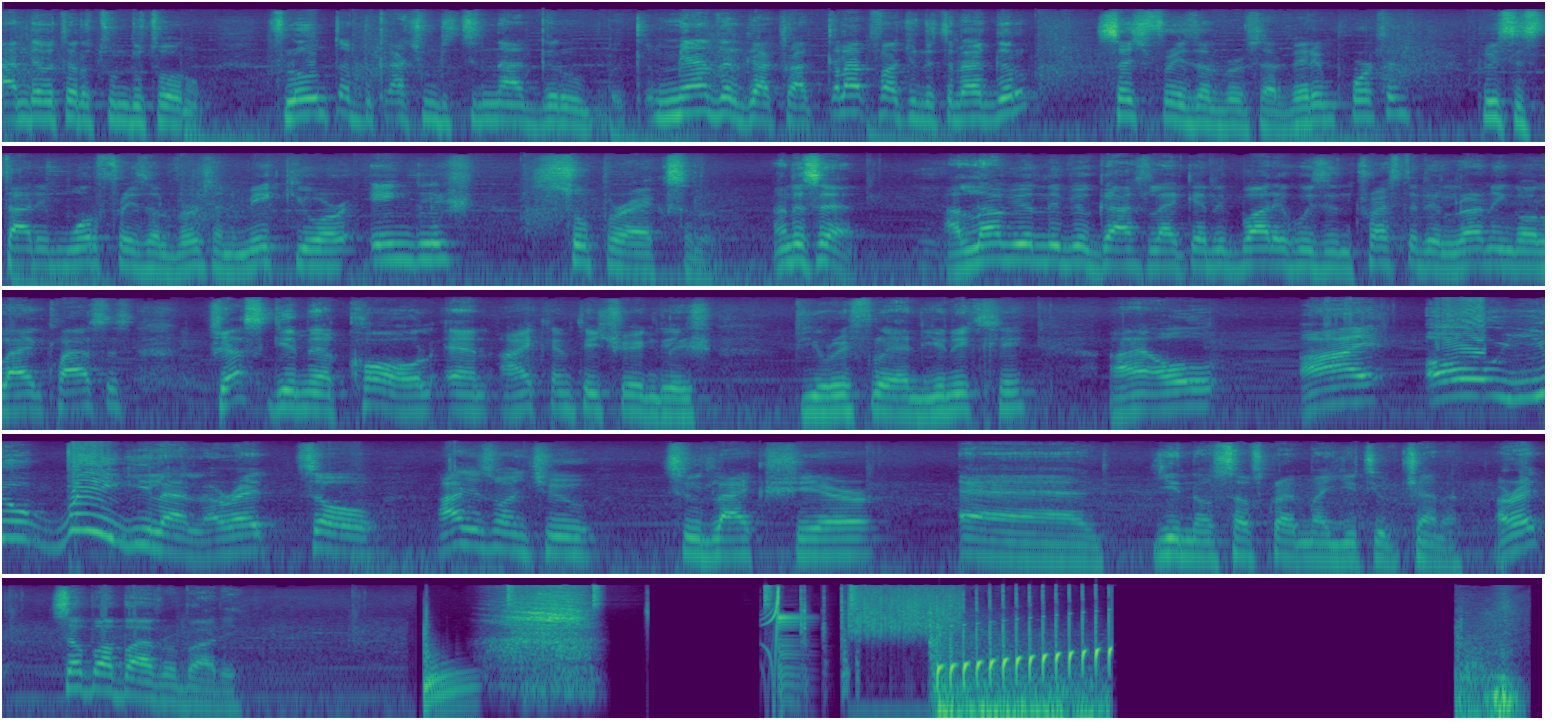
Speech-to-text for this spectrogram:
አንደበተ ርቱዕ እንድትሆኑ ፍሎውን ጠብቃችሁ እንድትናገሩ የሚያደርጋችሁ አቀላጥፋችሁ እንድትናገሩ such phrasal verbs are very important please study more phrasal verbs and make your English super excellent. Understand? I love you, leave you guys like anybody who is interested in learning online classes. Just give me a call and I can teach you English beautifully and uniquely. I owe, I owe you big, Ilal, all right? So I just want you to like, share, and you know, subscribe my YouTube channel. All right? So bye bye, everybody.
